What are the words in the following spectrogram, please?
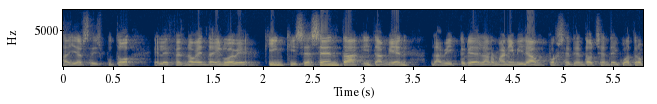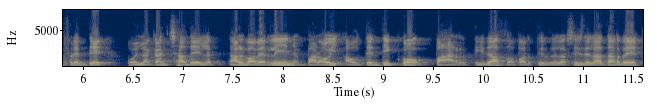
Ayer se disputó el FS 99 Kinky 60 y también la victoria del Armani Milán por 70-84 frente o en la cancha del Alba Berlín. Para hoy, auténtico partidazo a partir de las 6 de la tarde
